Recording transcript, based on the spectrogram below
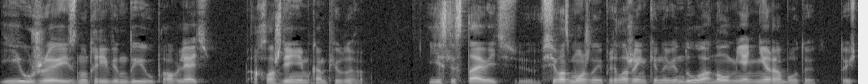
и уже изнутри винды управлять охлаждением компьютера? Если ставить всевозможные приложения на винду, оно у меня не работает. То есть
